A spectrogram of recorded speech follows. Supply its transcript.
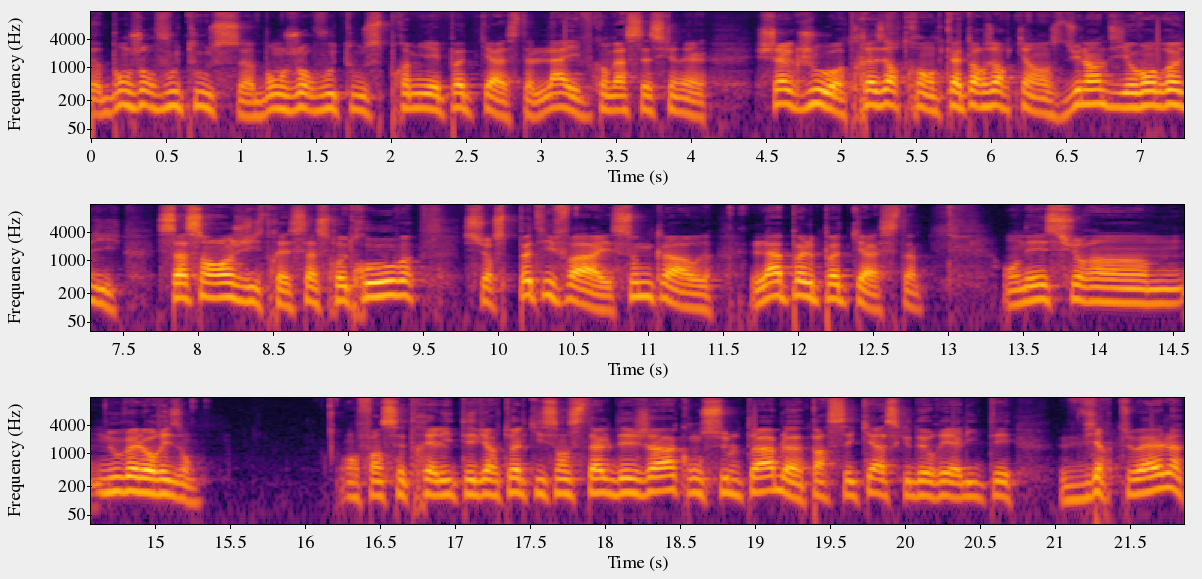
Bonjour vous tous, bonjour vous tous. Premier podcast live conversationnel. Chaque jour, 13h30, 14h15, du lundi au vendredi. Ça s'enregistre et ça se retrouve sur Spotify, SoundCloud, l'Apple Podcast. On est sur un nouvel horizon. Enfin, cette réalité virtuelle qui s'installe déjà, consultable par ces casques de réalité virtuelle.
